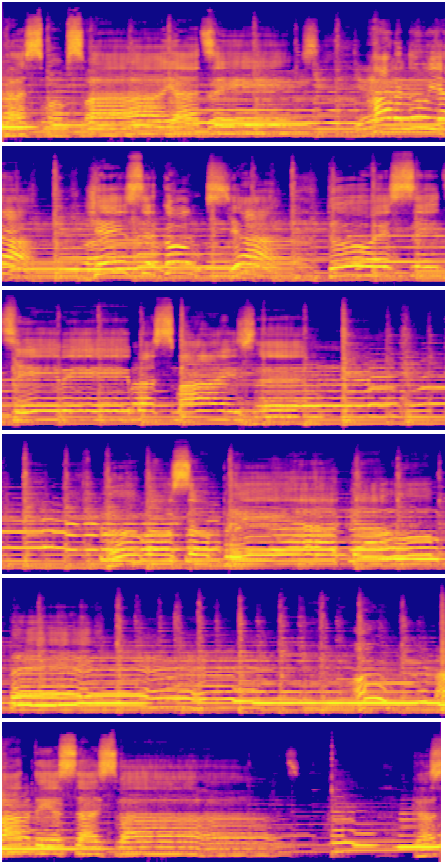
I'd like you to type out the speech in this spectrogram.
kas mums vajadzīgs. Halleluja! Jēzus ir kungs, jā! Tu esi dzīvības maize. Mūsu prieka upē. Oh! Patiesais vārds, kas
